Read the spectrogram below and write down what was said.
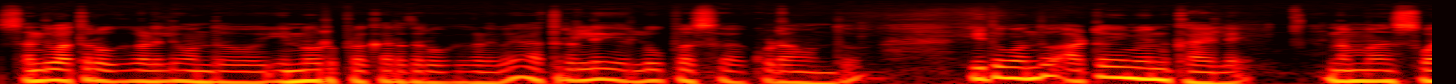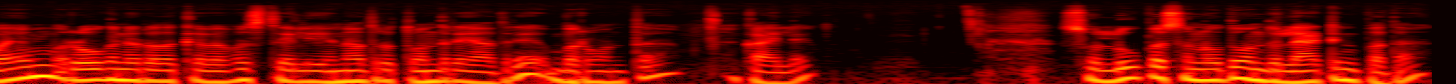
ಸಂಧಿವಾತ ರೋಗಗಳಲ್ಲಿ ಒಂದು ಇನ್ನೂರು ಪ್ರಕಾರದ ರೋಗಗಳಿವೆ. ಅದರಲ್ಲಿ ಲೂಪಸ್ ಕೂಡ ಒಂದು. ಇದು ಒಂದು ಆಟೋಇಮ್ಯೂನ್ ಕಾಯಿಲೆ. ನಮ್ಮ ಸ್ವಯಂ ರೋಗ ನಿರೋಧಕ ವ್ಯವಸ್ಥೆಯಲ್ಲಿ ಏನಾದರೂ ತೊಂದರೆ ಆದರೆ ಬರುವಂಥ ಕಾಯಿಲೆ. ಸೊ, ಲೂಪಸ್ ಅನ್ನೋದು ಒಂದು ಲ್ಯಾಟಿನ್ ಪದ.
